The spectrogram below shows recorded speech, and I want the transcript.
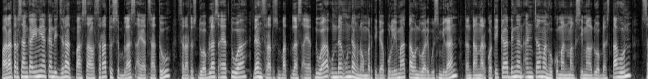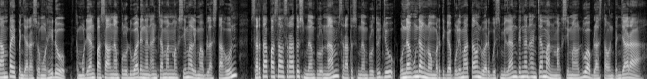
Para tersangka ini akan dijerat pasal 111 ayat 1, 112 ayat 2, dan 114 ayat 2 Undang-Undang Nomor 35 Tahun 2009 tentang narkotika dengan ancaman hukuman maksimal 12 tahun sampai penjara seumur hidup. Kemudian pasal 62 dengan ancaman maksimal 15 tahun, serta pasal 196, 197 Undang-Undang Nomor 35 Tahun 2009 dengan ancaman maksimal 12 tahun penjara.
